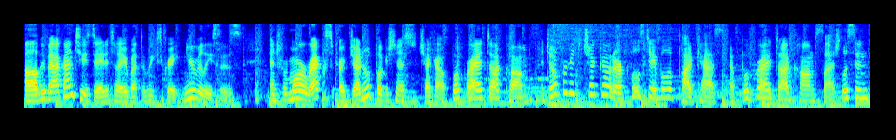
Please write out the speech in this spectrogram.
I'll be back on Tuesday to tell you about the week's great new releases. And for more recs or general bookishness, check out bookriot.com. And don't forget to check out our full stable of podcasts at bookriot.com slash listen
